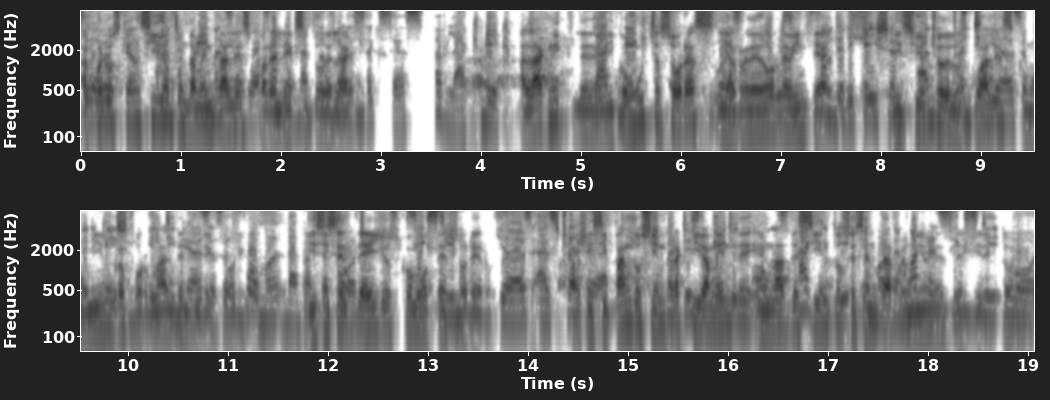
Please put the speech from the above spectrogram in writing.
acuerdos que han sido fundamentales para el éxito del LACNIC. Al ACNIC le dedicó LACNIC muchas horas y alrededor de received 20 full años, dedication 18 de los 20 cuales como miembro formal 18 del a directorio, formal member of the 16 board, de ellos como 16 tesoreros, years as treasurer. participando siempre activamente en más de actively in 160 more than reuniones del 160 directorio,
